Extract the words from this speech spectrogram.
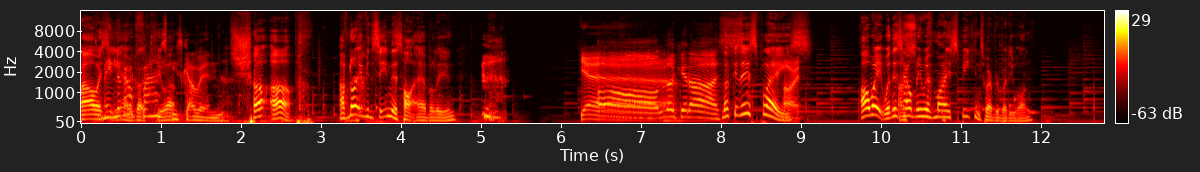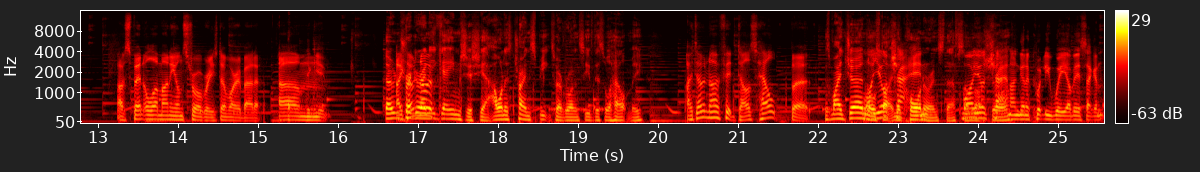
Oh, I see. Mate, look yeah, how we've got to fast queue he's going. Shut up. I've not even seen this hot air balloon. Yeah. Oh, look at us. Look at this place. All right. Oh, wait. Will this I'm help me with my speaking to everybody one? I've spent all our money on strawberries. Don't worry about it. Um, Thank you. Don't I don't trigger any if- games just yet. I want to try and speak to everyone and see if this will help me. I don't know if it does help, but Because my journal's While you're in the corner and stuff, so While I'm you're sure. chatting, I'm going to quickly wee. I'll be a second.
